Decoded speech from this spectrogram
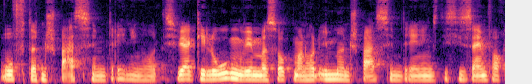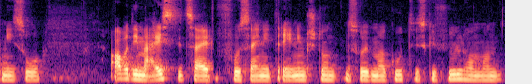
oft einen Spaß im Training hat. Es wäre gelogen, wenn man sagt, man hat immer einen Spaß im Training. Das ist einfach nicht so. Aber die meiste Zeit von seinen Trainingsstunden sollte man ein gutes Gefühl haben und,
